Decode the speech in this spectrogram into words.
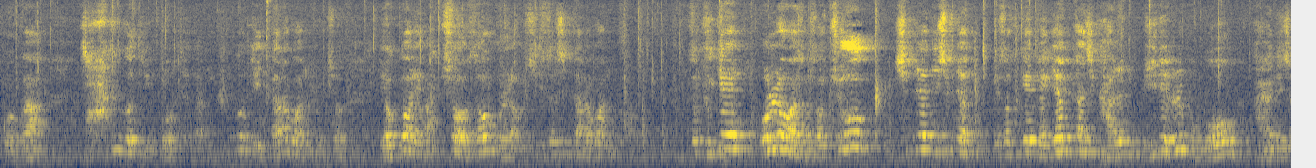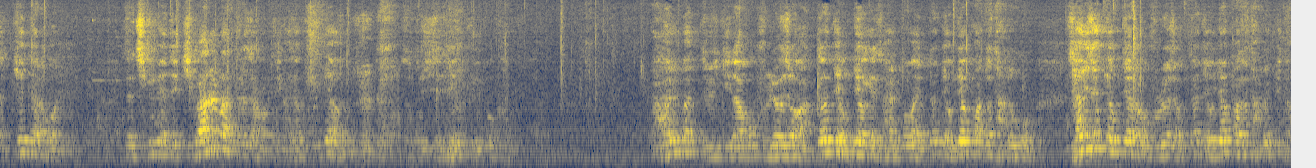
규모가 작은 것도 있고 대단히 큰 것도 있다라고 하는 거죠. 여건에 맞추어서 올라올 수 있었다라고 하는 거. 그래서 그게 올라와서 쭉 10년, 20년, 그래서 그게 100년까지 가는 미래를 보고 가야 되지 않겠냐라고 하는 거예요. 그래서 지금 현재 기반을 만드는 작업들이 가장 중요한 거죠. 그래서 도시재생을 교육합니다. 마을 만들기라고 불려져 왔던 영역에서 활동했던 영역과도 다르고 사회적 경제라고 불려졌던 영역과도 다릅니다.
